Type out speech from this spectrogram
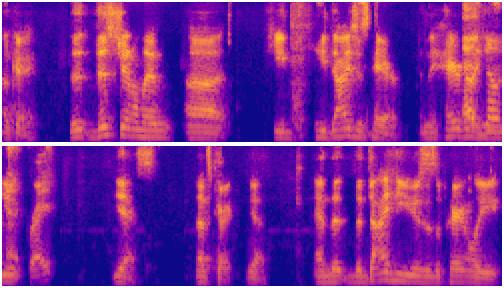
Okay, Th- this gentleman, uh, he he dyes his hair, and the hair dye he Nonet, u- right? Yes, that's correct. Yeah, and the the dye he uses apparently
